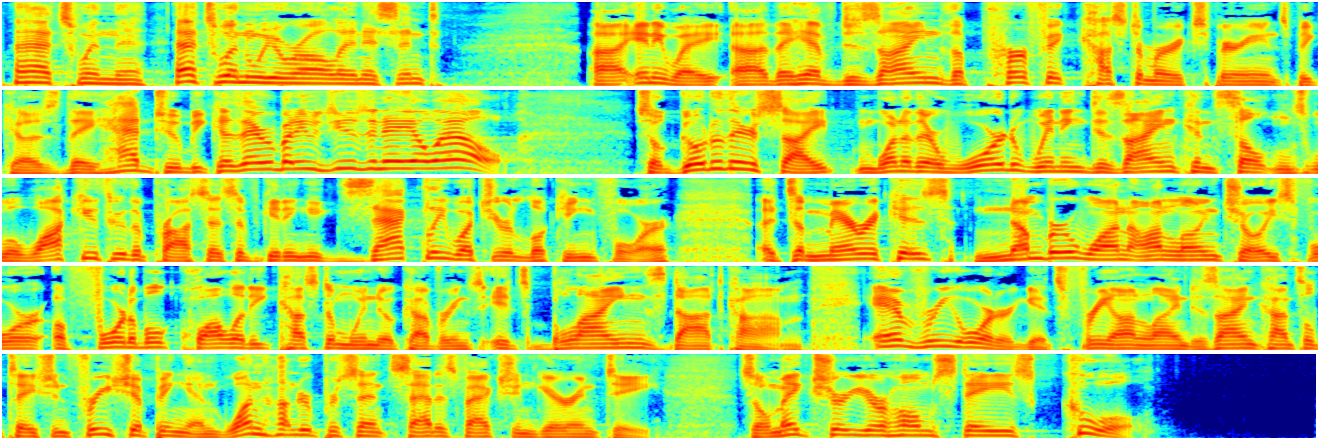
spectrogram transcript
That's when the that's when we were all innocent. Uh, anyway, uh, they have designed the perfect customer experience because they had to because everybody was using AOL. So go to their site. One of their award winning design consultants will walk you through the process of getting exactly what you're looking for. It's America's number one online choice for affordable quality custom window coverings. It's blinds.com. Every order gets free online design consultation, free shipping, and 100% satisfaction guarantee. So make sure your home stays cool.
